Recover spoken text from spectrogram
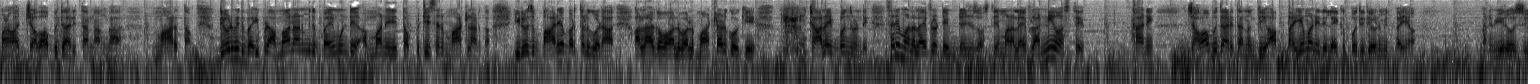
మనం ఆ జవాబుదారితనంగా మారుతాం. దేవుడి మీద ఇప్పుడు అమ్మా నాన్న మీద భయం ఉంటే అమ్మ నేను తప్పు చేశారు మాట్లాడతాం. ఈరోజు భార్యాభర్తలు కూడా అలాగ వాళ్ళు వాళ్ళు మాట్లాడుకోకే చాలా ఇబ్బందులు ఉంటాయి సరే మన లైఫ్లో టెంప్టేషన్స్ వస్తాయి మన లైఫ్లో అన్నీ వస్తాయి. కానీ జవాబుదారితనం ఆ భయం అనేది లేకపోతే దేవుడి మీద భయం. మనం ఈరోజు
